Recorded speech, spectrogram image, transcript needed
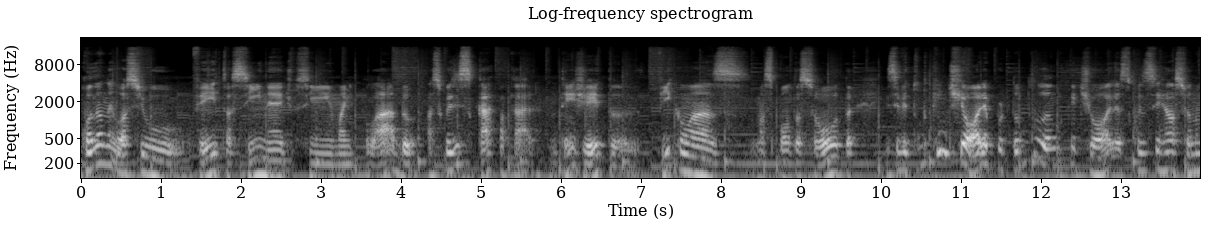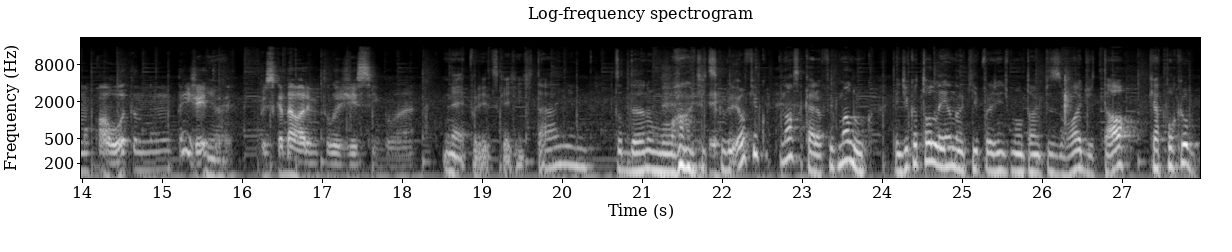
quando é um negócio feito assim, né? Tipo assim, manipulado, as coisas escapam, cara. Não tem jeito. Ficam as umas pontas soltas. E você vê tudo que a gente olha, por todo ângulo que a gente olha, as coisas se relacionam uma com a outra, não tem jeito, Yeah. velho. Por isso que é da hora a mitologia e símbolo, né? É, por isso que a gente tá aí estudando um monte, descobrir. Eu fico, nossa, cara, eu fico maluco. Tem dia que eu tô lendo aqui pra gente montar um episódio e tal, daqui a pouco eu,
